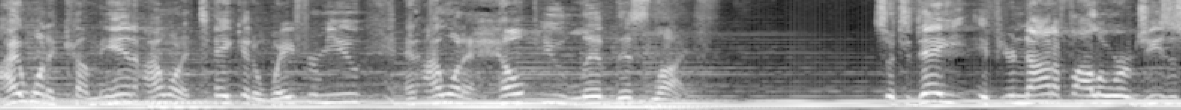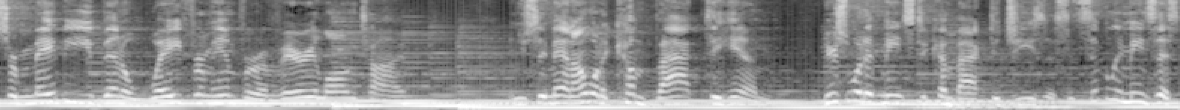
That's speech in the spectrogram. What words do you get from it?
I want to come in, I want to take it away from you, and I want to help you live this life. So today, if you're not a follower of Jesus, or maybe you've been away from Him for a very long time, and you say, Man, I want to come back to Him. Here's what it means to come back to Jesus it simply means this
